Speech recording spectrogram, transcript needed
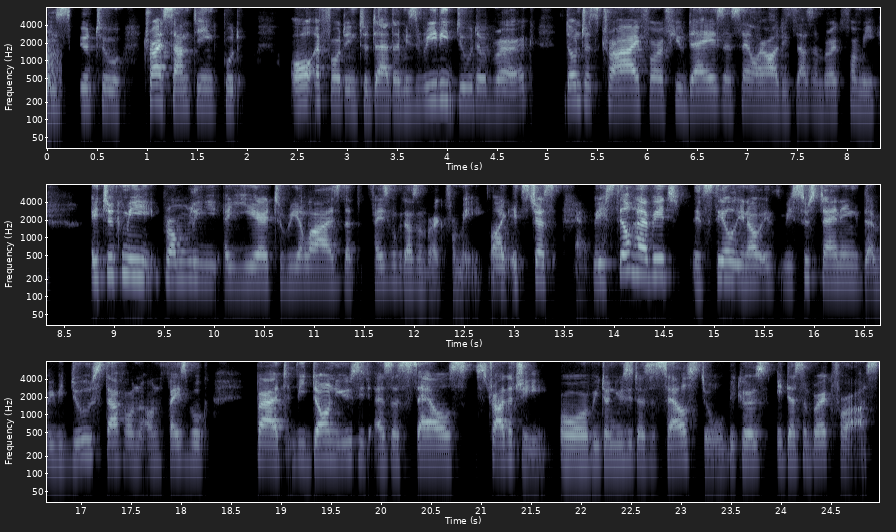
It's good to try something put all effort into that. That means really do the work. Don't just try for a few days and say like oh this doesn't work for me it took me probably a year to realize that Facebook doesn't work for me. Like it's just we still have it. It's still you know it, we're sustaining that we, we do stuff on on Facebook, but we don't use it as a sales strategy or we don't use it as a sales tool because it doesn't work for us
